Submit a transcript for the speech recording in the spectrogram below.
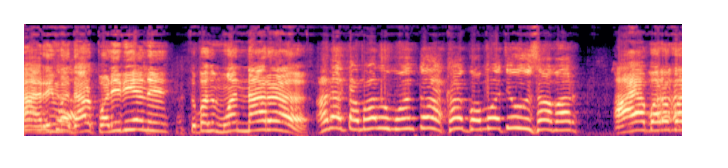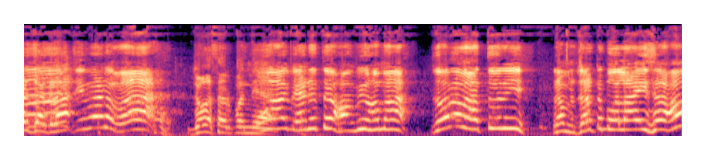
હારી વધારે પડી રહી ને તો પછી મોન ના રહે. અરે તમારું મન તો આખા ગોમો જેવું છે અમાર. આયા બરોબર ઝઘડા. જીવન વાહ. જો સરપંચ. ને આ બેને તો હમ્યું હમા. જોરો વાતો ની રમઝટ બોલાઈ છે હો.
